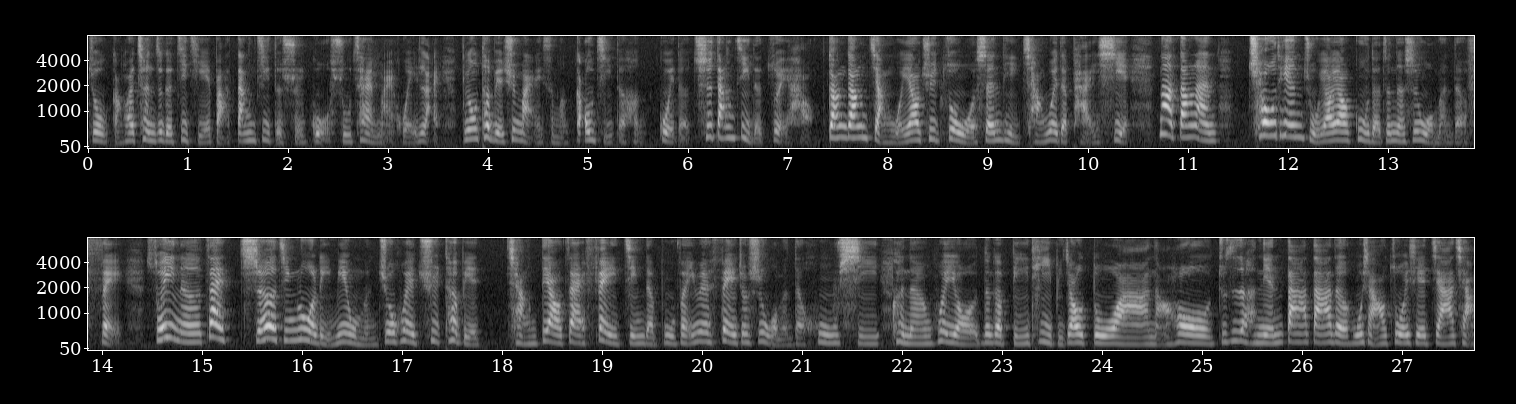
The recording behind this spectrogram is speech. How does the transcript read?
就赶快趁这个季节把当季的水果蔬菜买回来，不用特别去买什么高级的、很贵的，吃当季的最好。刚刚讲我要去做我身体肠胃的排泄，那当然。秋天主要要顾的真的是我们的肺，所以呢，在十二经络里面，我们就会去特别。强调在肺经的部分，因为肺就是我们的呼吸，可能会有那个鼻涕比较多啊，然后就是很黏哒哒的。我想要做一些加强，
